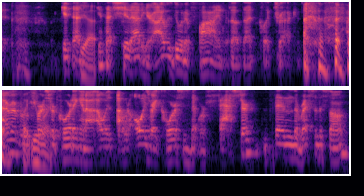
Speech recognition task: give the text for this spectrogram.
it. Get that Yeah. get that shit out of here. I was doing it fine without that click track. I remember first weren't. recording, and I, I was I would always write choruses that were faster than the rest of the song,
